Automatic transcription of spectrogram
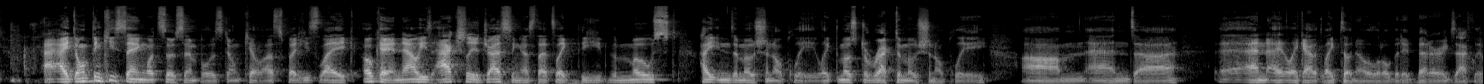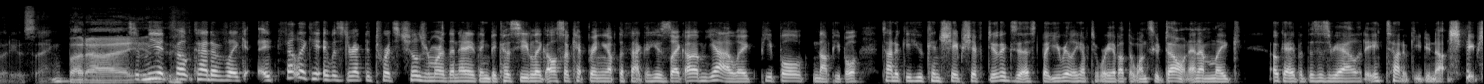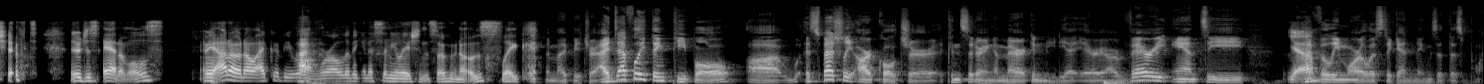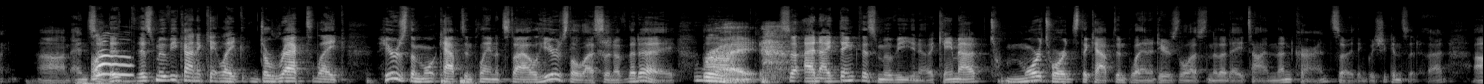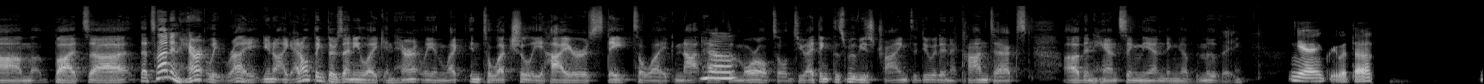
I, I don't think he's saying what's so simple as don't kill us, but he's like okay, and now he's actually addressing us. That's like the the most heightened emotional plea, like the most direct emotional plea, um, and. Uh, and I like I would like to know a little bit better exactly what he was saying. But uh, to me, it felt kind of like it felt like it was directed towards children more than anything because he like also kept bringing up the fact that he was like, um, yeah, like people, not people, Tanuki who can shapeshift do exist, but you really have to worry about the ones who don't. And I'm like, okay, but this is reality. Tanuki do not shapeshift; they're just animals. I mean, I don't know. I could be wrong. We're all living in a simulation, so who knows? Like, it might be true. I definitely think people, uh, especially our culture, considering American media area, are very anti yeah. heavily moralistic endings at this point. Um, and so well, this, this, movie kind of came like direct, like here's the more Captain Planet style. Here's the lesson of the day, right? Um, so, and I think this movie, you know, it came out t- more towards the Captain Planet. Here's the lesson of the day time than current. So I think we should consider that. Um, but uh, that's not inherently right. You know, I don't think there's any like inherently in, like, intellectually higher state to like not no. have the moral told to you. I think this movie is trying to do it in a context of enhancing the ending of the movie. Yeah, I agree with that.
